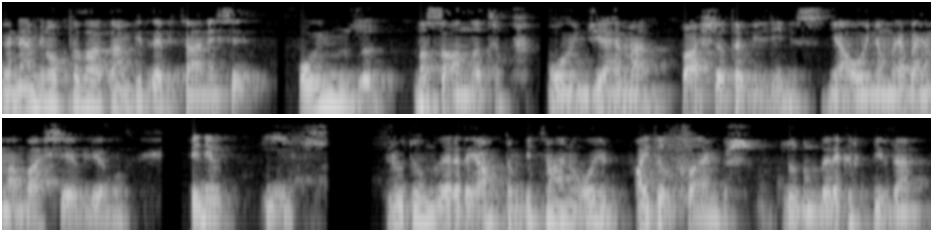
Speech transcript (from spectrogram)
Önemli noktalardan biri de bir tanesi oyununuzu nasıl anlatıp oyuncuya hemen başlatabildiğiniz. Yani oynamaya hemen başlayabiliyor mu? Benim ilk Ludum Dare'de yaptığım bir tane oyun Idle Climber. Ludum Dare 41'den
